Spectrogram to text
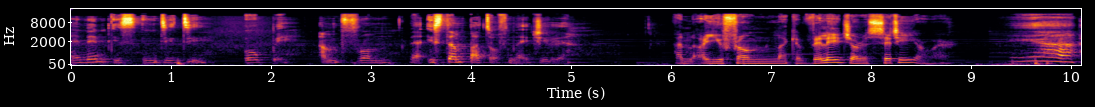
My name is Ndidi Ope. I'm from the eastern part of Nigeria. And are you from like a village or a city or where? Yeah,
